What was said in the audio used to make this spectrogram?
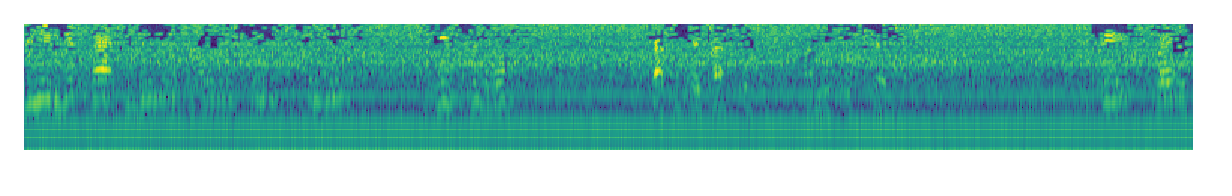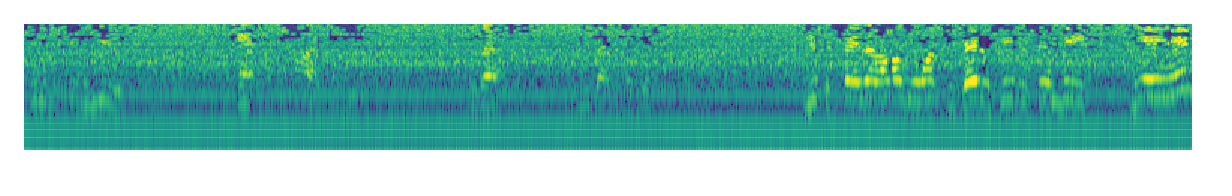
You need to get back to being a greater Jesus in you, Jesus in the world. Perhaps you say, Pastor, I need to get saved. You see, greater Jesus in you can't apply to you unless you let Him in. You can say that all you want to. Greater Jesus in me. He ain't in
